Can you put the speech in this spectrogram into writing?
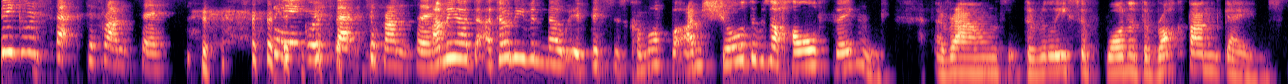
big respect to Frances. Big respect to Frances. I mean, I don't even know if this has come up, but I'm sure there was a whole thing around the release of one of the rock band games.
